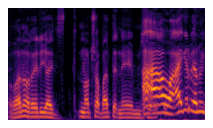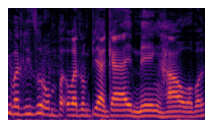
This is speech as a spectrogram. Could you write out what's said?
One already, I'm not sure about the name. So. Ow, I get me about Lizu about Lumpia guy, Ning, how, about.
